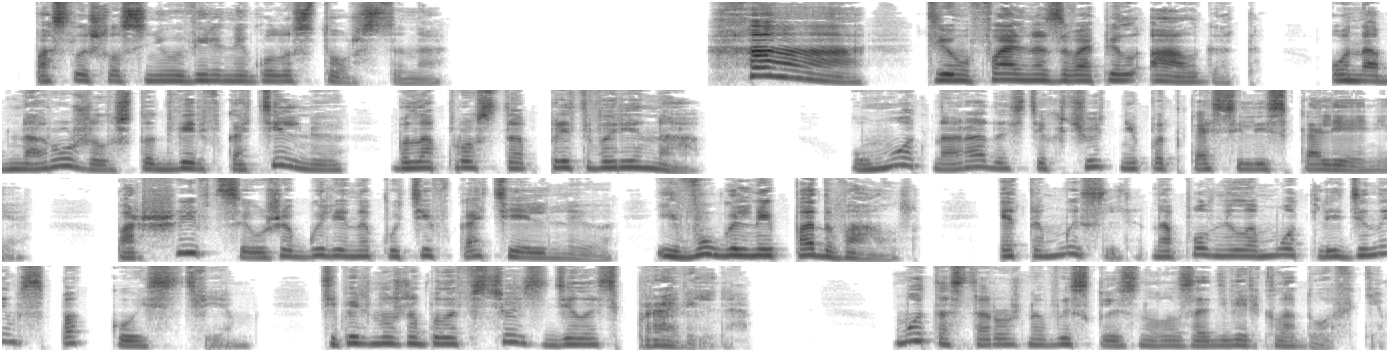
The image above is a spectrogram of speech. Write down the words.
— послышался неуверенный голос Торстена. «Ха!» — триумфально завопил Алгат. Он обнаружил, что дверь в котельную была просто притворена. У Мот на радостях чуть не подкосились колени. Паршивцы уже были на пути в котельную и в угольный подвал. Эта мысль наполнила Мот ледяным спокойствием. Теперь нужно было все сделать правильно. Мот осторожно выскользнула за дверь кладовки.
